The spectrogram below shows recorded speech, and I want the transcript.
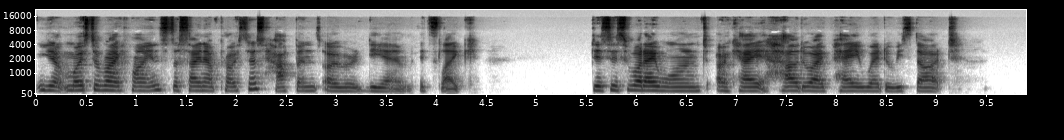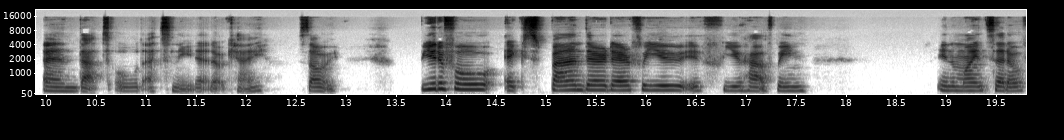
you know, most of my clients, the sign up process happens over DM. It's like, this is what I want. Okay, how do I pay? Where do we start? And that's all that's needed. Okay, so beautiful expander there for you if you have been in a mindset of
